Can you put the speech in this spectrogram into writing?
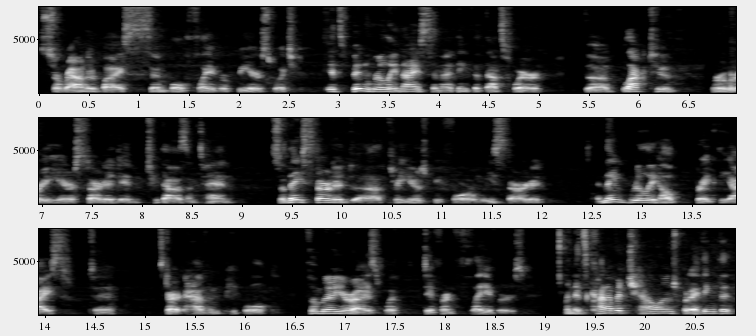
surrounded by simple flavor beers which it's been really nice and i think that that's where the Black Tooth brewery here started in 2010 so they started uh, three years before we started and they really helped break the ice to start having people familiarize with different flavors. And it's kind of a challenge but i think that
